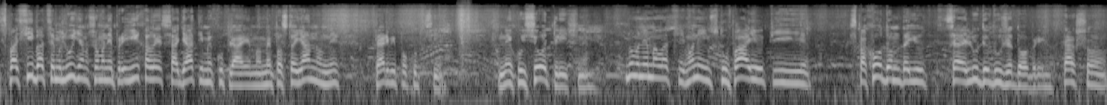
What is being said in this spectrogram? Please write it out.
Спасибо цим людям, що вони приїхали, садять і ми купляємо. Ми постійно в них перві покупці. В них усе отлічне. Ну вони молодці, вони і вступають, і з походом дають. Це люди дуже добрі. Так що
